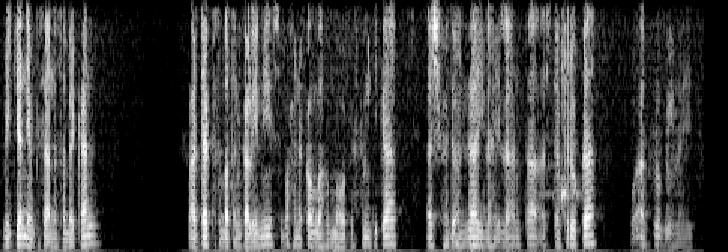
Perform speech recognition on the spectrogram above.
Demikian yang bisa Anda sampaikan pada kesempatan kali ini. Subhanakallahumma wa bihamdika. Asyhadu an la ilaha illa anta astaghfiruka wa atubu ilaik.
